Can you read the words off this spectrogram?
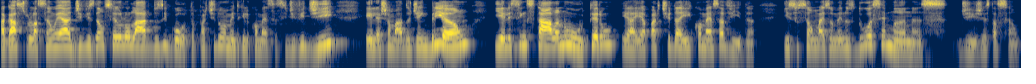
A gastrulação é a divisão celular do zigoto. A partir do momento que ele começa a se dividir, ele é chamado de embrião e ele se instala no útero, e aí a partir daí começa a vida. Isso são mais ou menos duas semanas de gestação.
